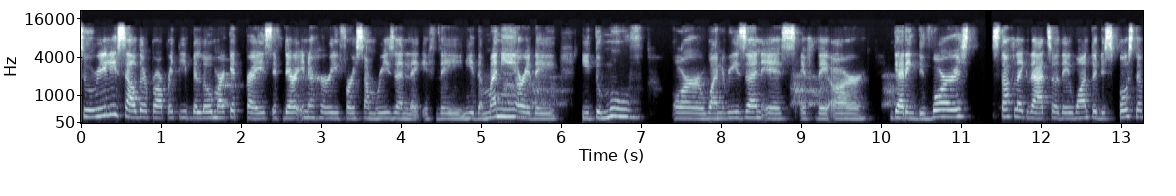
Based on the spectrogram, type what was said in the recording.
to really sell their property below market price if they're in a hurry for some reason, like if they need the money or they need to move, or one reason is if they are getting divorced, stuff like that. So they want to dispose the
